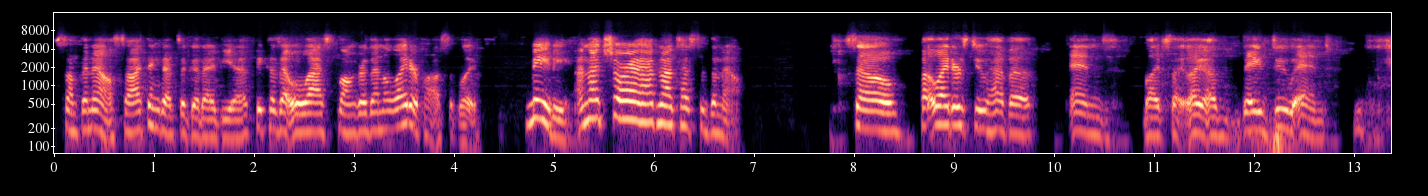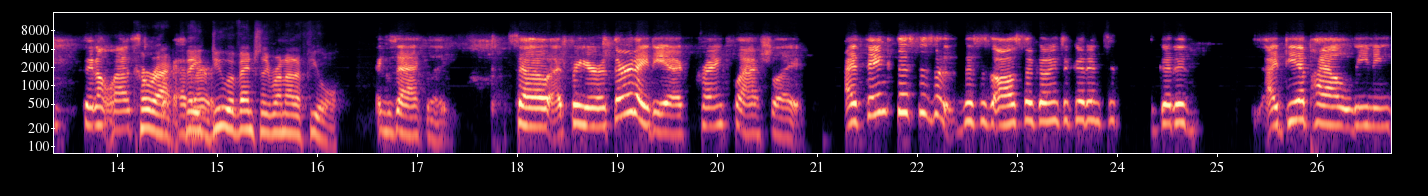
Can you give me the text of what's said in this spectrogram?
something else. So I think that's a good idea because that will last longer than a lighter, possibly. Maybe. I'm not sure. I have not tested them out. So, but lighters do have a end life cycle. Like uh they do end. they don't last. Correct. They do eventually run out of fuel. Exactly. So uh, for your third idea, crank flashlight. I think this is a, this is also going to good into good idea pile leaning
